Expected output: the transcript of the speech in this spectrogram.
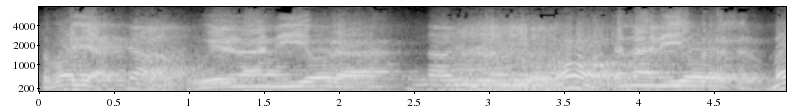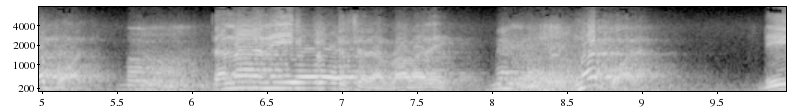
သဘောကျဝေဒနာနိရောဓနာနိရောဓဟောတဏှာနိရောဓဆိုတော့မက်ပေါ်တယ်မှန်ပါတဏှာနိရောဓဆိုတာဘာပါလဲမြင်ပါမက်ပေါ်တယ်ဒီ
